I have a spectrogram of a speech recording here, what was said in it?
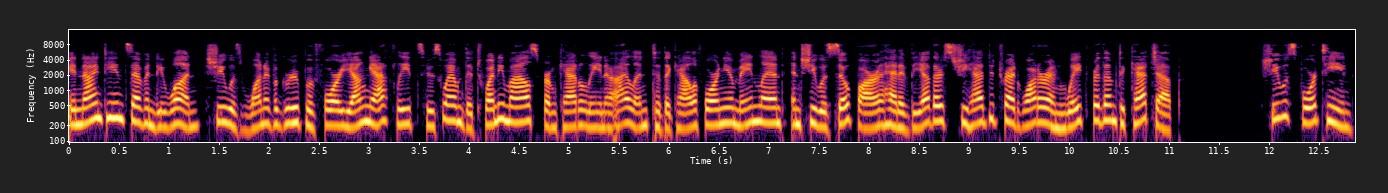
In 1971, she was one of a group of four young athletes who swam the 20 miles from Catalina Island to the California mainland, and she was so far ahead of the others she had to tread water and wait for them to catch up. She was 14.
